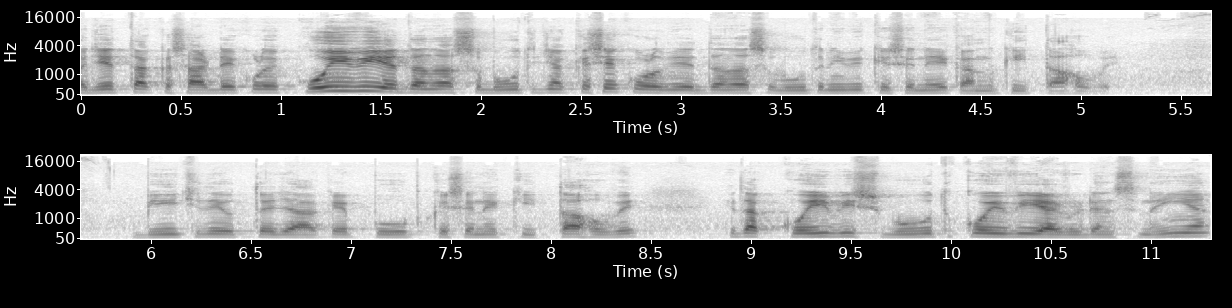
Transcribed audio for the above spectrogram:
ਹਜੇ ਤੱਕ ਸਾਡੇ ਕੋਲੇ ਕੋਈ ਵੀ ਇਦਾਂ ਦਾ ਸਬੂਤ ਜਾਂ ਕਿਸੇ ਕੋਲ ਵੀ ਇਦਾਂ ਦਾ ਸਬੂਤ ਨਹੀਂ ਵੀ ਕਿਸੇ ਨੇ ਇਹ ਕੰਮ ਕੀਤਾ ਹੋਵੇ। ਬੀਚ ਦੇ ਉੱਤੇ ਜਾ ਕੇ ਪੂਪ ਕਿਸੇ ਨੇ ਕੀਤਾ ਹੋਵੇ, ਇਹਦਾ ਕੋਈ ਵੀ ਸਬੂਤ, ਕੋਈ ਵੀ ਐਵੀਡੈਂਸ ਨਹੀਂ ਆ।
